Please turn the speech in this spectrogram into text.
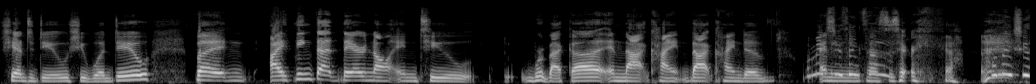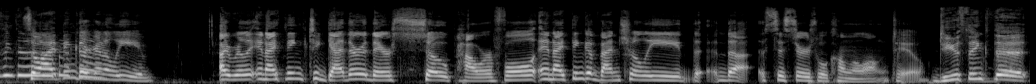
she had to do, she would do. But I think that they're not into Rebecca and that kind that kind of What makes you think that? necessary. yeah. what makes you think they're? So I think they're gonna leave. I really and I think together they're so powerful, and I think eventually the, the sisters will come along too. Do you think that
